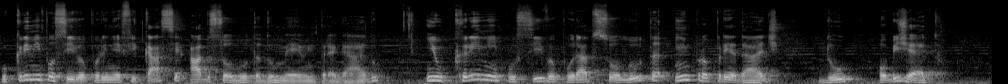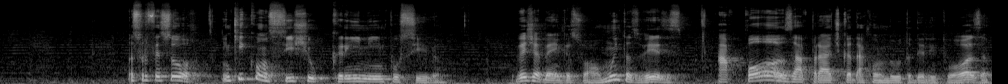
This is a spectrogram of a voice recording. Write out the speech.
O crime impossível por ineficácia absoluta do meio empregado e o crime impossível por absoluta impropriedade do objeto. Mas, professor, em que consiste o crime impossível? Veja bem, pessoal, muitas vezes, após a prática da conduta delituosa,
